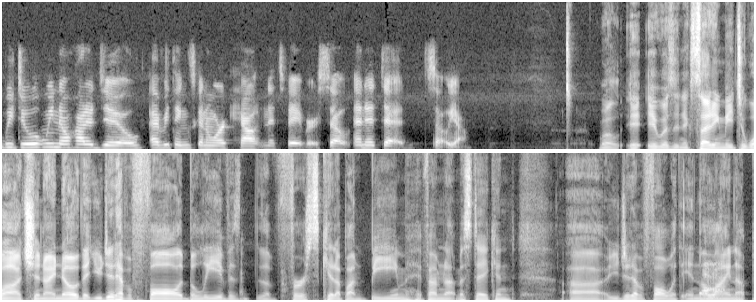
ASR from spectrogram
we do what we know how to do, everything's going to work out in its favor. So, and it did. So, yeah. Well, it, it was an exciting meet to watch, and I know that you did have a fall. I believe is the first kid up on beam, if I'm not mistaken. Uh, you did have a fall within the yeah. lineup.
